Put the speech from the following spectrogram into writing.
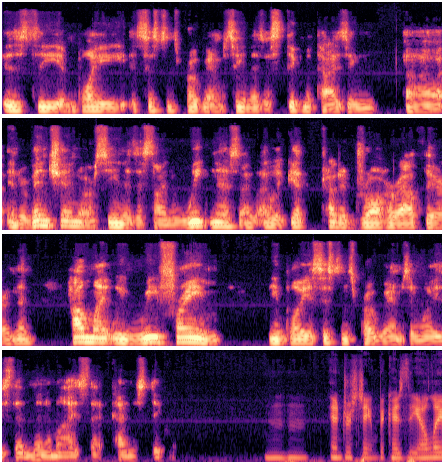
is the employee assistance program seen as a stigmatizing uh, intervention or seen as a sign of weakness? I, I, would get try to draw her out there, and then how might we reframe the employee assistance programs in ways that minimize that kind of stigma? Mm-hmm. Interesting, because the only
